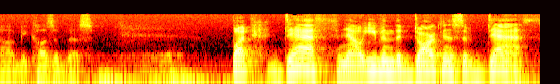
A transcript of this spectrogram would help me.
uh, because of this. But death, now, even the darkness of death,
